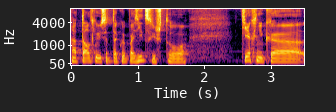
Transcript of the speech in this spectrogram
отталкиваюсь от такой позиции, что техника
